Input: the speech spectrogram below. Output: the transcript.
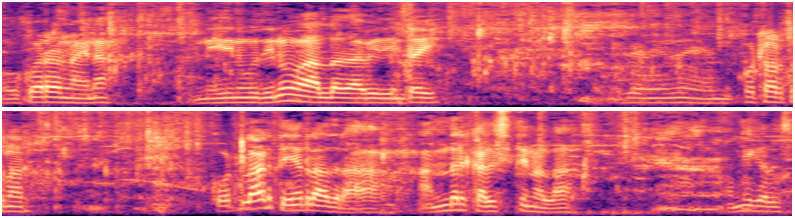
ఊకోరా నాయన. నీది నువ్వు తిను వాళ్ళది అవి తింటాయి. కొట్లాడుతున్నారు? కొట్లాడితే ఏం రాదురా. అందరు కలిసి తినాలా? అన్నీ కలిసి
